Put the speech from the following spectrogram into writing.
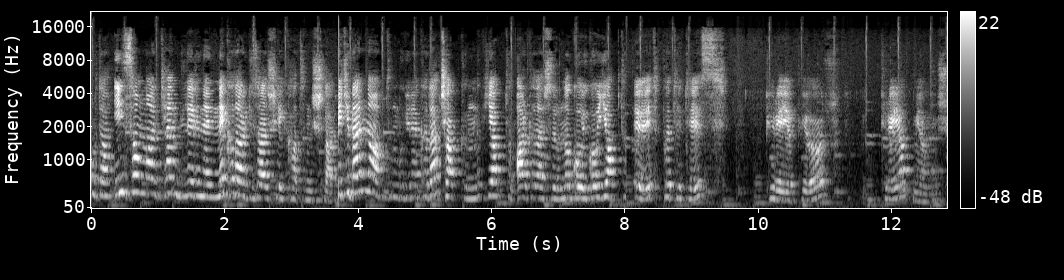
orada? İnsanlar kendilerine ne kadar güzel şey katmışlar. Peki ben ne yaptım bugüne kadar? Çapkınlık yaptım. Arkadaşlarımla goy goy yaptım. Evet patates püre yapıyor. Püre yapmıyormuş.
